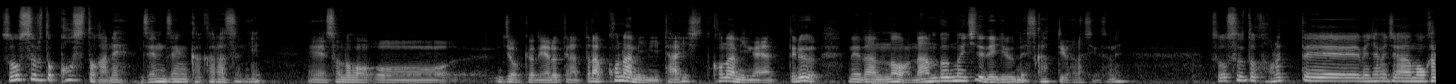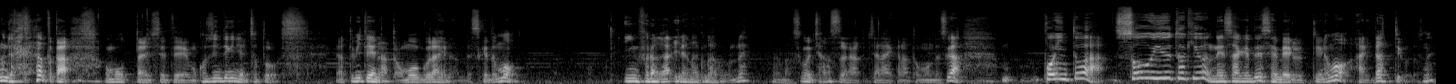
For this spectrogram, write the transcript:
そうするとコストがね全然かからずに、えー、その状況でやるってなったらコナミに対しコナミがやってる値段の何分の1でできるんですかっていう話ですよね。そうするとこれってめちゃめちゃ儲かるんじゃないかなとか思ったりしてて個人的にはちょっとやってみてえなと思うぐらいなんですけどもインフラがいらなくなるのでね、すごいチャンスじゃないかなと思うんですがポイントはそういう時は値下げで攻めるっていうのもありだっていうことですね。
